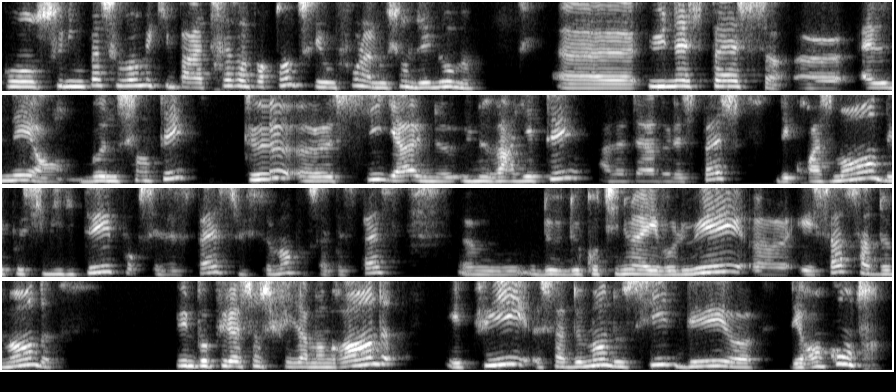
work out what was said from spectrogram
qu'on ne souligne pas souvent mais qui me paraît très importante, c'est au fond la notion de génome. une espèce, elle naît en bonne santé, que euh, s'il y a une, variété à l'intérieur de l'espèce, des croisements, des possibilités pour ces espèces, justement pour cette espèce, euh, de, continuer à évoluer. Euh, et ça, ça demande une population suffisamment grande, et puis ça demande aussi des, des rencontres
